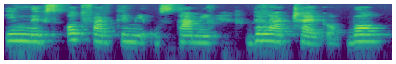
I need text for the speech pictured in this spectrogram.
innych z otwartymi ustami. Dlaczego? Bo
